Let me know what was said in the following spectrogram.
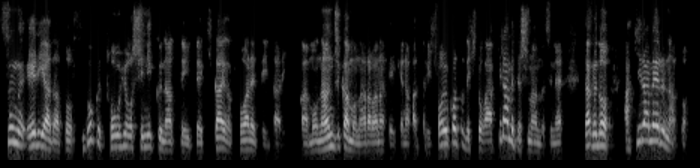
住むエリアだと、すごく投票しにくくなっていて、機械が壊れていたりとか、もう何時間も並ばなきゃいけなかったり、そういうことで人が諦めてしまうんですね。だけど、諦めるなと。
